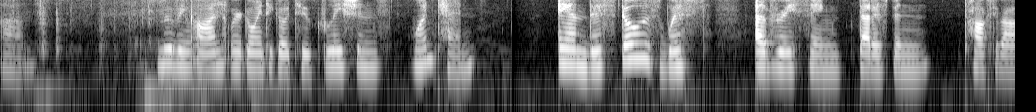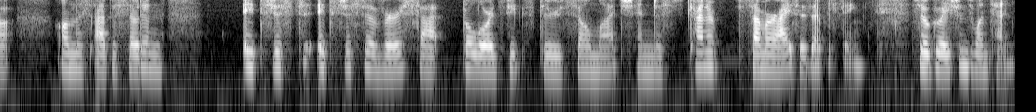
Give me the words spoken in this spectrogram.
Um, moving on we're going to go to galatians 1.10 and this goes with everything that has been talked about on this episode. And it's just it's just a verse that the Lord speaks through so much and just kind of summarizes everything. So Galatians 1:10.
